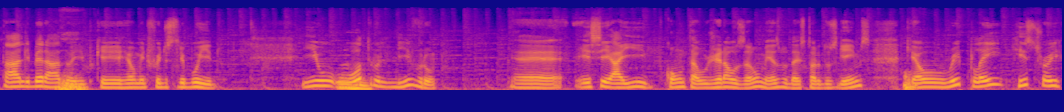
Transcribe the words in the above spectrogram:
tá liberado aí, porque realmente foi distribuído. E o, o outro livro, é, esse aí conta o geralzão mesmo da história dos games, que é o Replay History,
